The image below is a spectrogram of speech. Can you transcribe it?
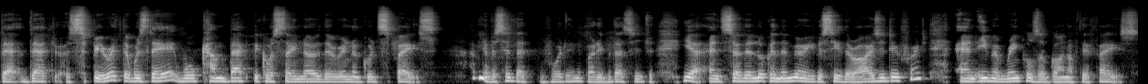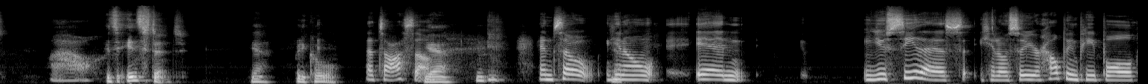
that that spirit that was there will come back because they know they're in a good space. I've never said that before to anybody, but that's interesting. Yeah, and so they look in the mirror, you can see their eyes are different, and even wrinkles have gone off their face. wow, It's instant. Yeah, pretty cool. that's awesome. Yeah. And so, you know, in you see this, you know, so you're helping people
